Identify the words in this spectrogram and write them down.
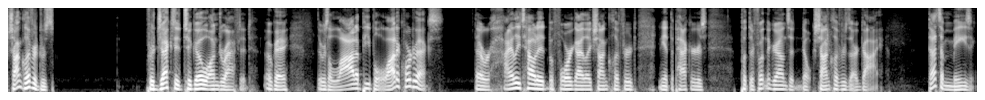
Sean Clifford was projected to go undrafted. Okay. There was a lot of people, a lot of quarterbacks that were highly touted before a guy like Sean Clifford, and yet the Packers put their foot in the ground and said, no, Sean Clifford's our guy. That's amazing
